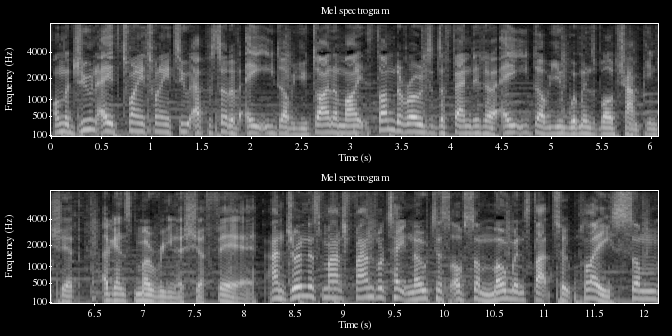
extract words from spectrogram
On the June 8th, 2022 episode of AEW Dynamite, Thunder Rosa defended her AEW Women's World Championship against Marina Shafir. And during this match, fans would take notice of some moments that took place, some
